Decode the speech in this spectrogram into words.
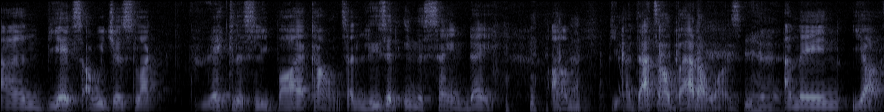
and yes, I would just like recklessly buy accounts and lose it in the same day. Um, that's how bad I was. Yeah. And then, yeah,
